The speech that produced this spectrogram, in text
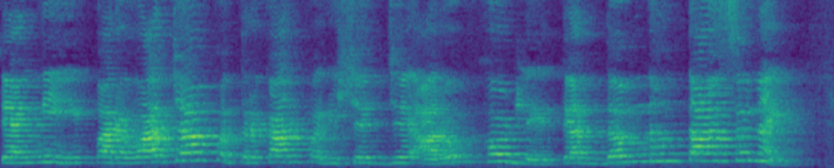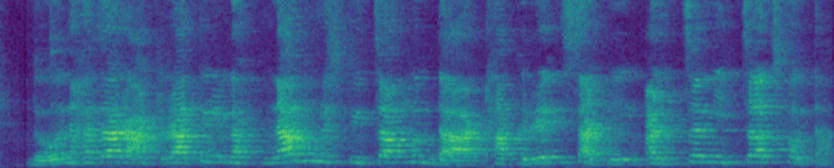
त्यांनी परवाच्या पत्रकार परिषद जे आरोप खोडले त्यात दम नव्हता असं नाही. दोन हजार अठरातील घटना मुद्दा ठाकरेंसाठी अडचणीचाच होता.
